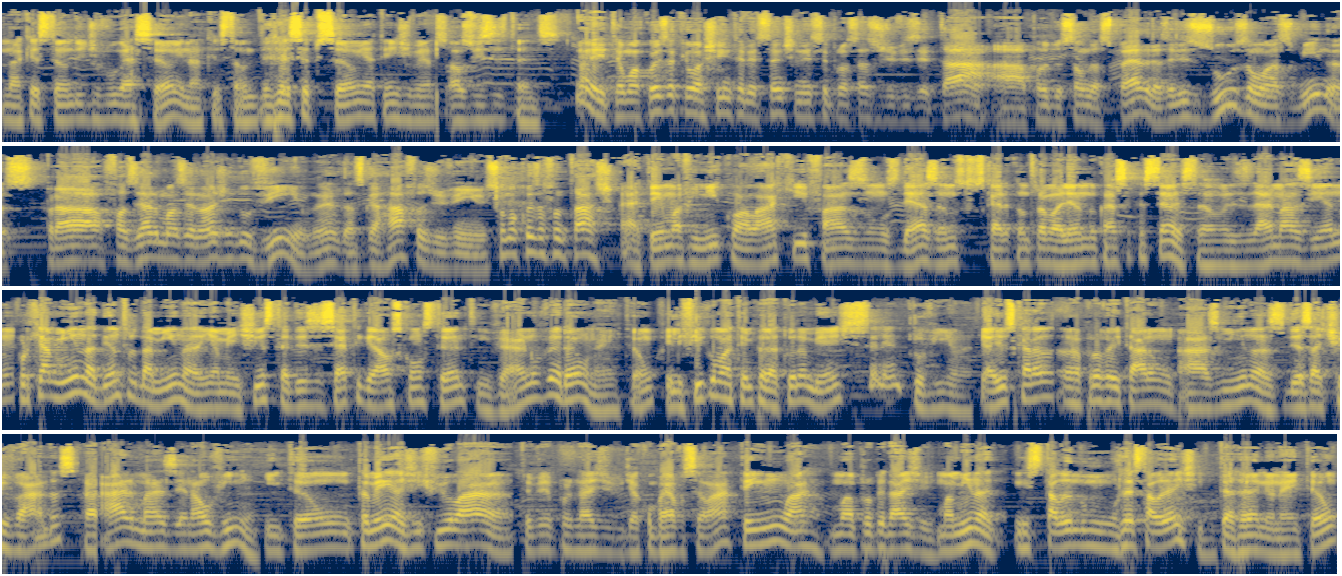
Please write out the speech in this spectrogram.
na questão de divulgação e na questão de recepção e atendimento aos visitantes. E tem uma coisa que eu achei interessante nesse processo de visitar a produção das pedras, eles usam as minas para fazer a armazenagem do vinho, né, das garrafas de vinho. Isso é uma coisa fantástica. É, tem uma vinícola lá que faz uns 10 anos que os caras estão trabalhando com essa questão. Então, eles armazenam. Porque a mina, dentro da mina, em ametista, é 17 graus constante, inverno, verão, né? Então, ele fica uma temperatura ambiente excelente pro vinho, né? E aí os caras aproveitaram as minas desativadas para armazenar o vinho. Então, também a gente viu lá, teve a oportunidade de acompanhar você lá, tem um lá, uma propriedade, uma mina instalando um restaurante interrâneo, né? Então,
